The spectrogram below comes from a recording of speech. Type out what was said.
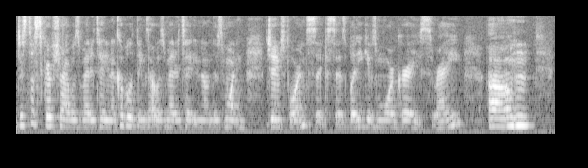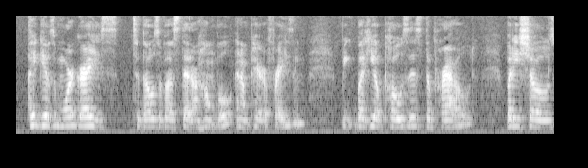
just a scripture I was meditating, a couple of things I was meditating on this morning. James 4 and 6 says, But he gives more grace, right? Um, he gives more grace to those of us that are humble, and I'm paraphrasing, but he opposes the proud, but he shows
